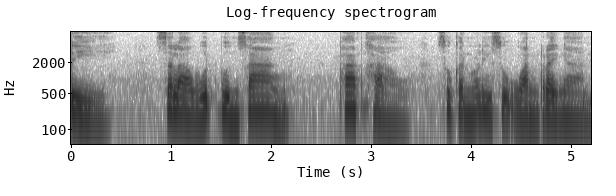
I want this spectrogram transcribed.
4. สลาวุธบุญสร้าง ภาพข่าว สุกันวลีสุวรรณรายงาน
